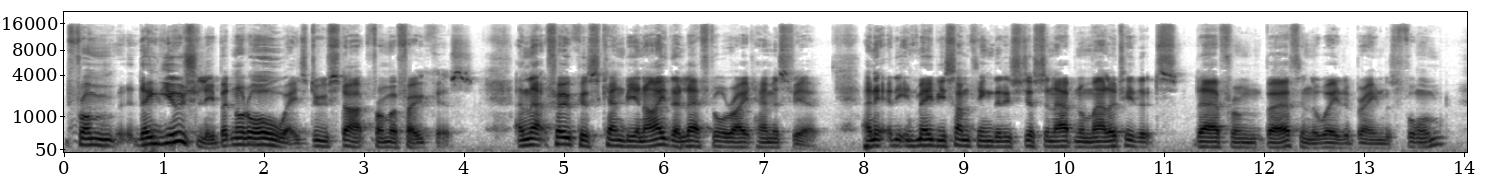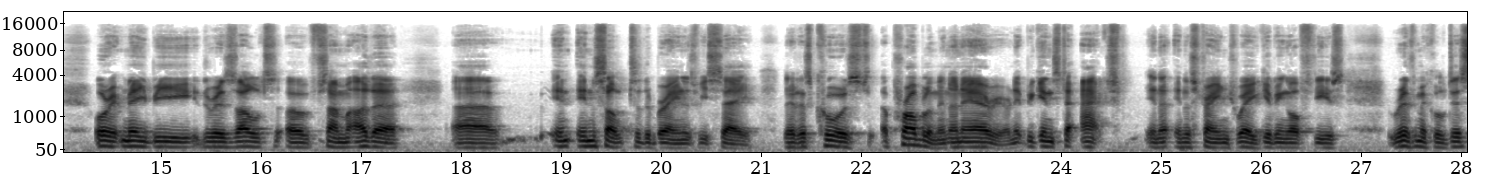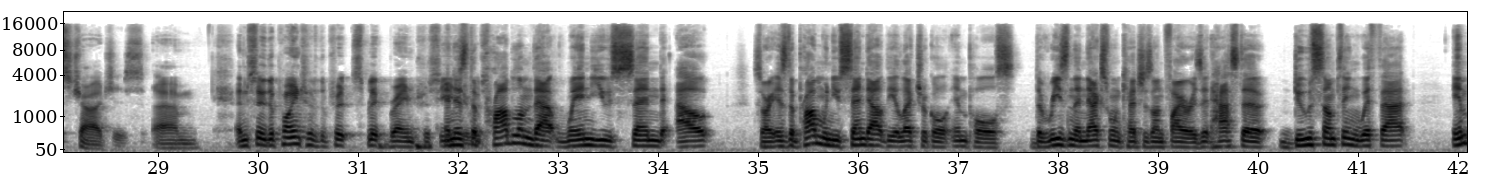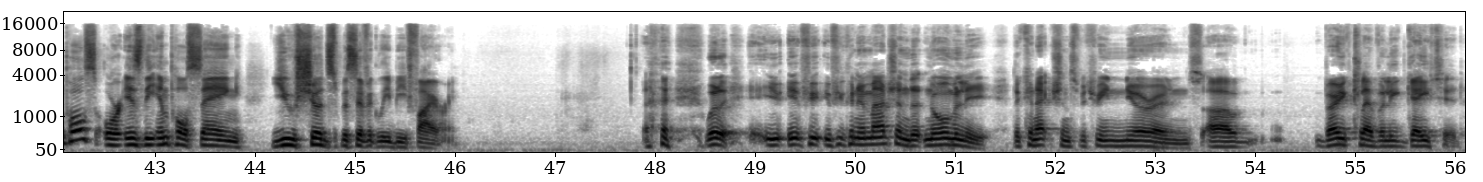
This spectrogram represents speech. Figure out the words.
from they usually, but not always, do start from a focus, and that focus can be in either left or right hemisphere. And it, it, may be something that is just an abnormality that's there from birth in the way the brain was formed, or it may be the result of some other uh, in, insult to the brain, as we say, that has caused a problem in an area and it begins to act in a, in a strange way, giving off these rhythmical discharges. Um, and so the point of the split brain procedure. And is the was, problem that when you send out sorry, is the problem when you send out the electrical impulse, the reason the next one catches on fire is it has to do something with that impulse, or is the impulse saying you should specifically be firing? well, if you, if you can imagine that normally the connections between neurons are very cleverly gated.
